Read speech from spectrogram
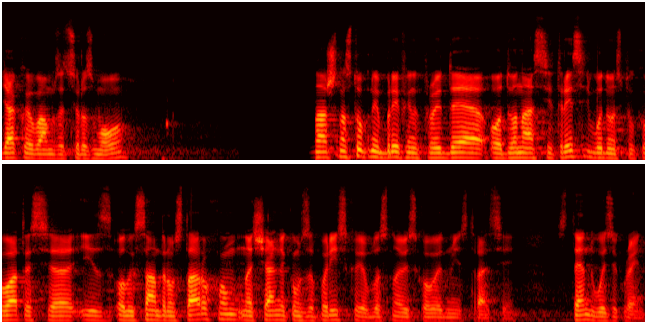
Дякую вам за цю розмову. Наш наступний брифінг пройде о 12.30. Будемо спілкуватися із Олександром Старухом, начальником Запорізької обласної військової адміністрації. Stand with Ukraine.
